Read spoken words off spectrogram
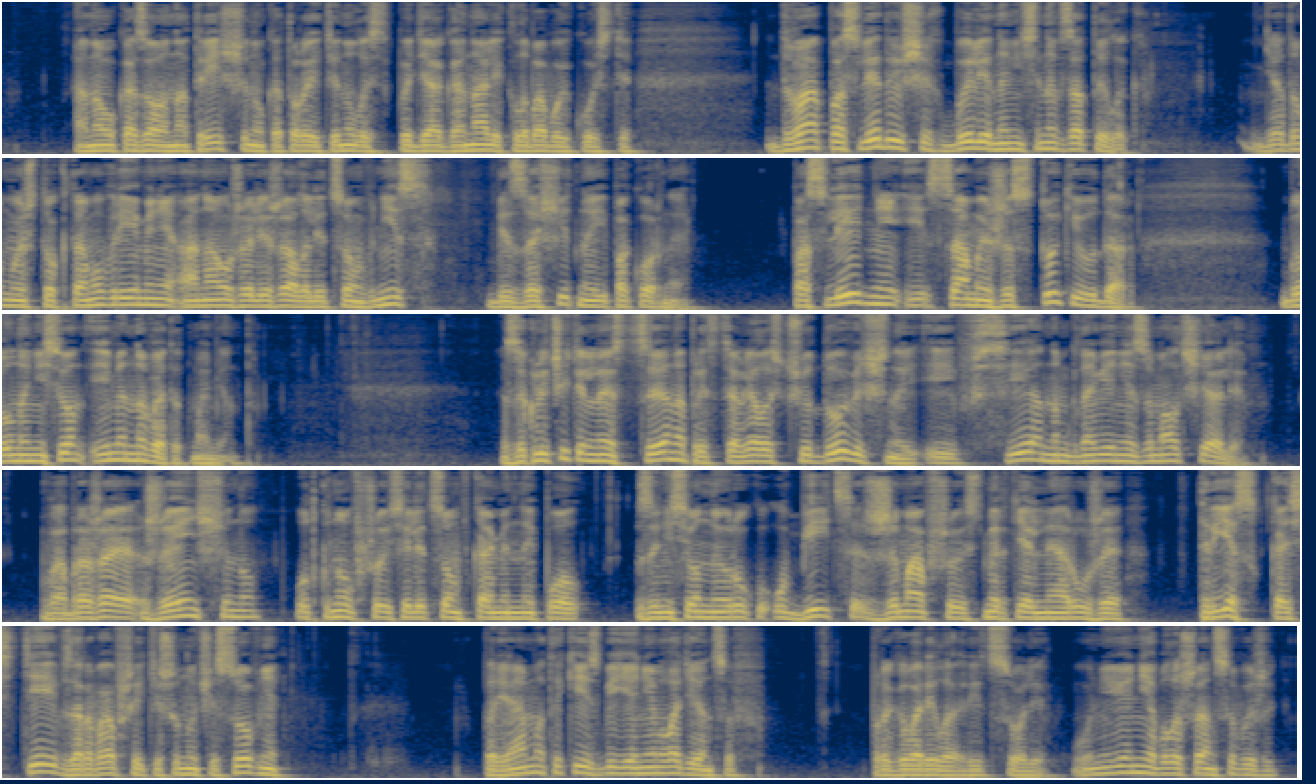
Она указала на трещину, которая тянулась по диагонали к лобовой кости. Два последующих были нанесены в затылок. Я думаю, что к тому времени она уже лежала лицом вниз, беззащитная и покорная. Последний и самый жестокий удар был нанесен именно в этот момент. Заключительная сцена представлялась чудовищной, и все на мгновение замолчали, воображая женщину, уткнувшуюся лицом в каменный пол, занесенную руку убийцы, сжимавшую смертельное оружие, треск костей, взорвавший тишину часовни. «Прямо-таки избиение младенцев», — проговорила Рицоли. «У нее не было шанса выжить».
